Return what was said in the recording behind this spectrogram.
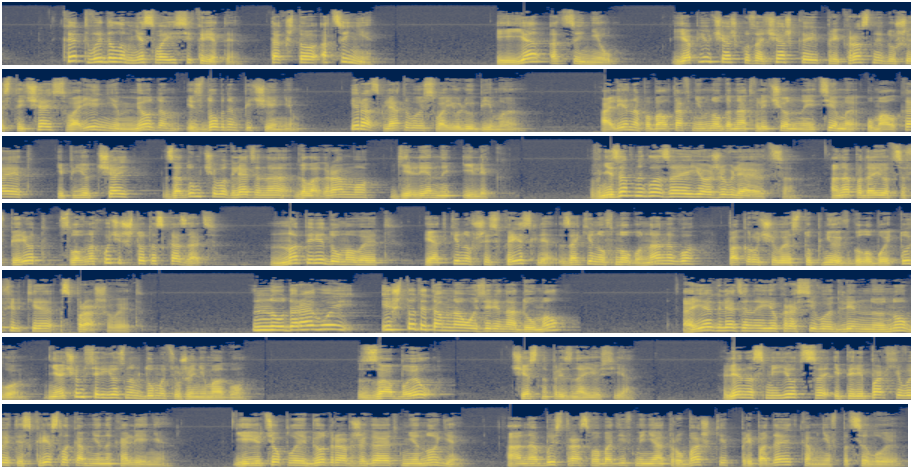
Кэт выдала мне свои секреты, так что оцени». И я оценил. Я пью чашку за чашкой прекрасный душистый чай с вареньем, медом и сдобным печеньем и разглядываю свою любимую – а Лена, поболтав немного на отвлеченные темы, умолкает и пьет чай, задумчиво глядя на голограмму Гелены Илик. Внезапно глаза ее оживляются. Она подается вперед, словно хочет что-то сказать, но передумывает и, откинувшись в кресле, закинув ногу на ногу, покручивая ступней в голубой туфельке, спрашивает. «Ну, дорогой, и что ты там на озере надумал?» А я, глядя на ее красивую длинную ногу, ни о чем серьезном думать уже не могу. «Забыл?» – честно признаюсь я. Лена смеется и перепархивает из кресла ко мне на колени. Ее теплые бедра обжигают мне ноги, а она, быстро освободив меня от рубашки, припадает ко мне в поцелуе.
